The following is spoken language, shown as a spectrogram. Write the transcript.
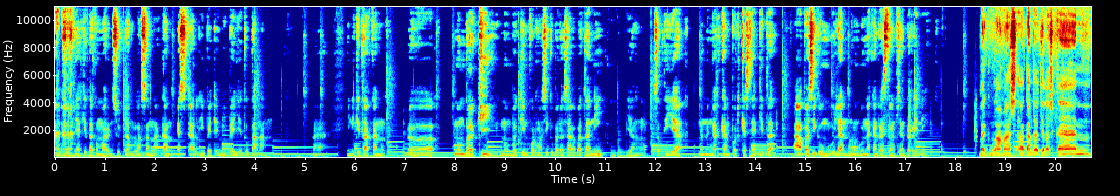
Khususnya kita kemarin sudah melaksanakan SL IPDMIP yaitu tanam Nah ini kita akan uh, membagi membagi informasi kepada sahabat tani yang setia mendengarkan podcastnya kita. Apa sih keunggulan menggunakan restaurant center ini Baiklah Mas, akan saya jelaskan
